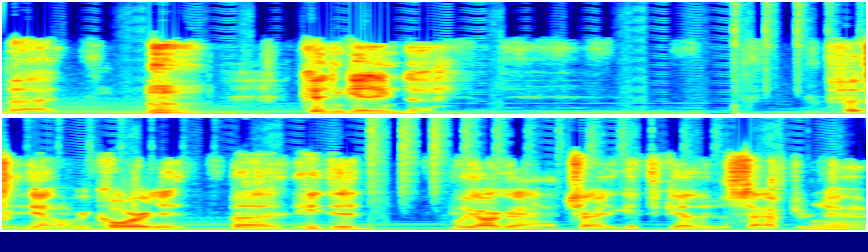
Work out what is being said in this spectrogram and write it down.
But couldn't get him to put, you know, record it, but he did. We are going to try to get together this afternoon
